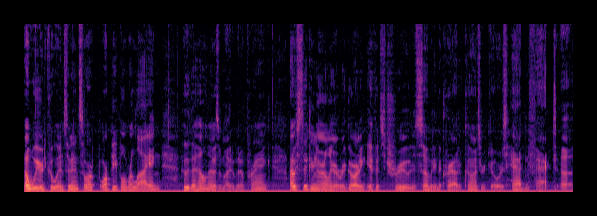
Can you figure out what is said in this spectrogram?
a weird coincidence, or or people were lying. Who the hell knows? It might have been a prank. I was thinking earlier regarding if it's true that somebody in the crowd of concert goers had in fact uh,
